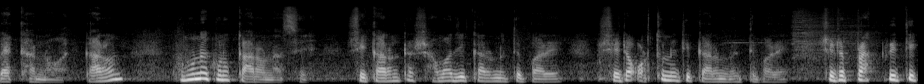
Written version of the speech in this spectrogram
ব্যাখ্যা নয়। কারণ কোনো না কোনো কারণ আছে। সেই কারণটা সামাজিক কারণ হতে পারে, সেটা অর্থনৈতিক কারণ হতে পারে, সেটা প্রাকৃতিক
